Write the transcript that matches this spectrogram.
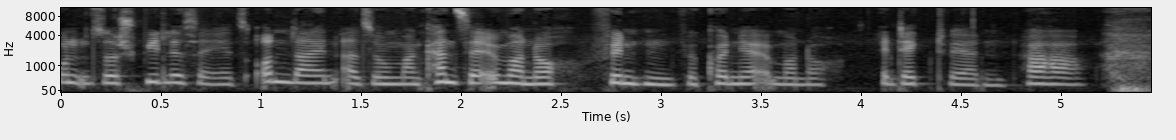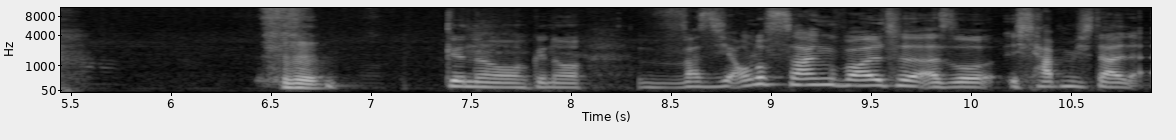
und unser Spiel ist ja jetzt online, also man kann es ja immer noch finden. Wir können ja immer noch entdeckt werden. Haha. Genau, genau. Was ich auch noch sagen wollte, also ich habe mich da,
